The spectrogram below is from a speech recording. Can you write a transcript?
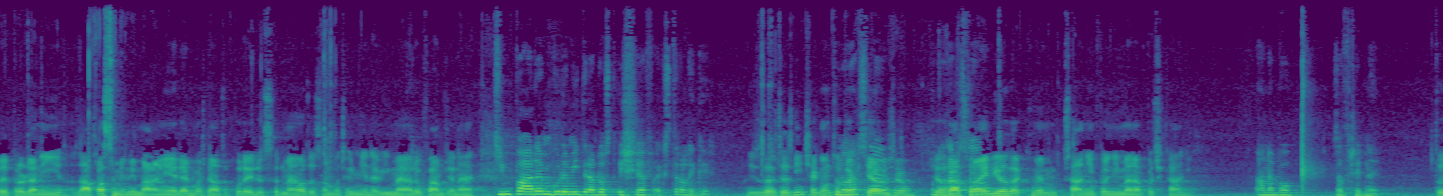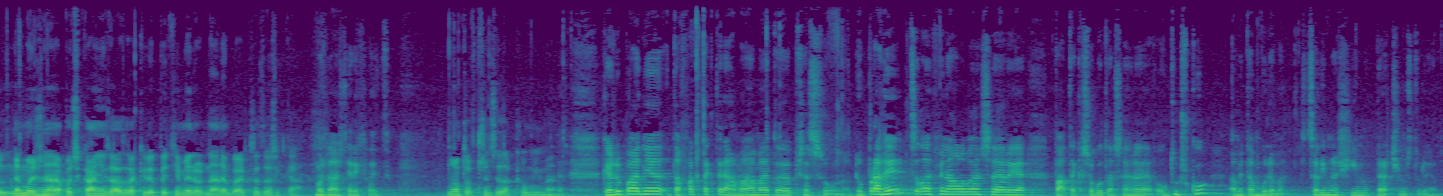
vyprodaný zápas, minimálně jeden, možná to půjde i do sedmého, to samozřejmě nevíme, já doufám, že ne. Tím pádem bude mít radost i šéf Extraligy. Josef Řezníček, on to No tak jasně, chtěl, že to hrát tak co chtěl. nejdíl, tak mým přání plníme na počkání. A nebo za tři dny. To nemožné na počkání zázraky do pěti minut, ne? Nebo jak se to říká? Možná ještě rychleji. No to v Třinci tak umíme. Každopádně ta fakta, která máme, to je přesun do Prahy celé finálové série. Pátek, sobota se hraje v Outučku a my tam budeme s celým naším dračím studiem.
